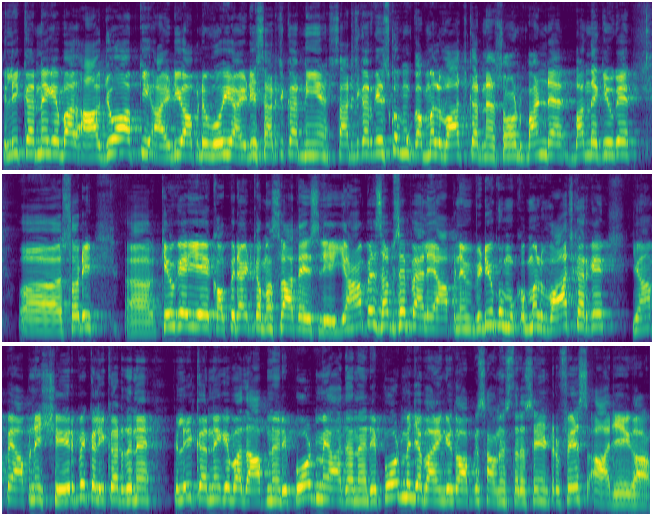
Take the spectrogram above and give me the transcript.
क्लिक करने के बाद आप, जो आपकी आईडी, आपने वही आईडी सर्च करनी है। सर्च करके इसको मुकम्मल वॉच करना है। साउंड बंद है। बंद है क्योंकि सॉरी क्योंकि ये कॉपीराइट का मसला आता है इसलिए। यहाँ पे सबसे पहले आपने वीडियो को मुकम्मल वॉच करके यहाँ पे आपने शेयर पे क्लिक कर देना है। क्लिक करने के बाद आपने रिपोर्ट में आ जाना है। रिपोर्ट में जब आएँगे तो आपके सामने इस तरह से इंटरफेस आ जाएगा।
